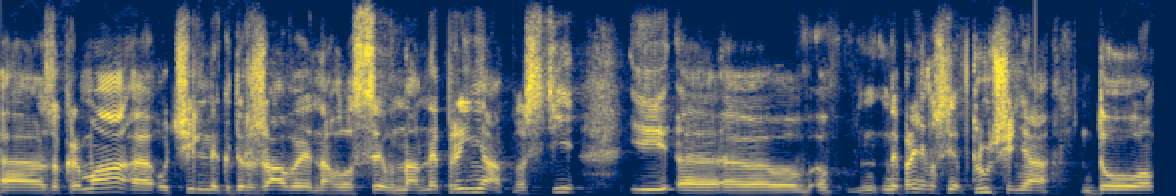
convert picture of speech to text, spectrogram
Е, Зокрема, е, очільник держави наголосив на неприйнятності і е, неприйнятності включення до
